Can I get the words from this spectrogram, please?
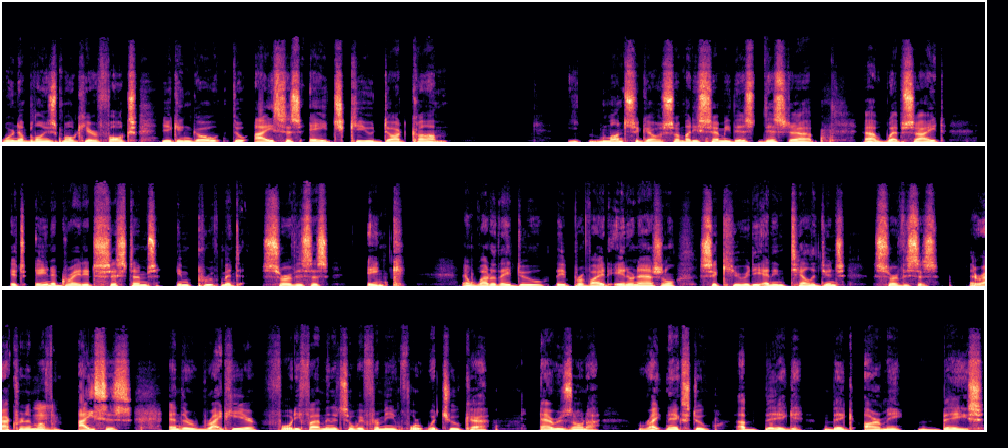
we're not blowing smoke here, folks, you can go to isishq.com months ago, somebody sent me this this uh, uh, website. It's Integrated Systems Improvement Services Inc. And what do they do? They provide international security and intelligence services. Their acronym mm. of. ISIS, and they're right here, 45 minutes away from me in Fort Huachuca, Arizona, right next to a big, big army base.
